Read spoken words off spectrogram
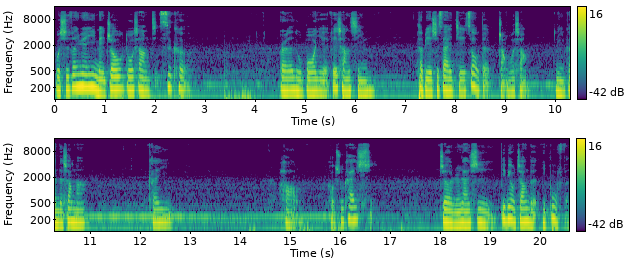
我十分愿意每周多上几次课，而鲁伯也非常行，特别是在节奏的掌握上，你跟得上吗？可以。好，口述开始。这仍然是第六章的一部分。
